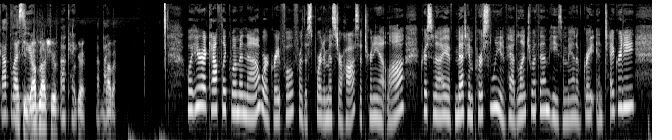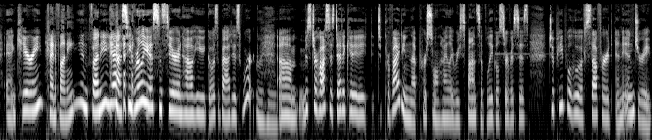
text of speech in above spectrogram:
God bless Thank you. God bless you. Okay. Okay. Bye-bye. Bye-bye. Well, here at Catholic Women Now, we're grateful for the support of Mr. Haas, attorney at law. Chris and I have met him personally and have had lunch with him. He's a man of great integrity and caring. Kind of funny. And funny, yes. he really is sincere in how he goes about his work. Um, Mr. Haas is dedicated to providing that personal and highly responsive legal services to people who have suffered an injury.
